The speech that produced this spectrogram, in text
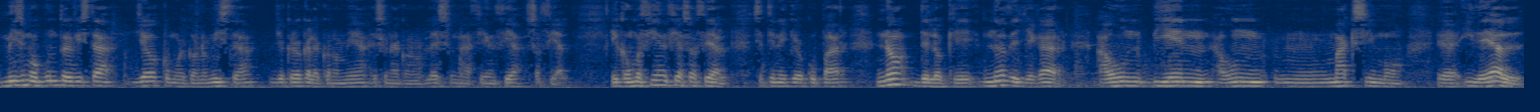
mismo punto de vista, yo como economista, yo creo que la economía es una, es una ciencia social. Y como ciencia social se tiene que ocupar no de lo que, no de llegar a un bien, a un mm, máximo eh, ideal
